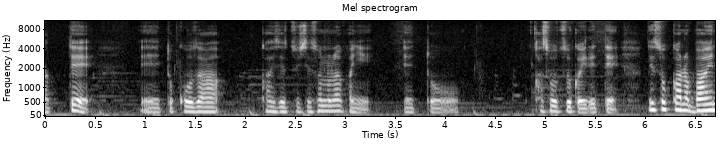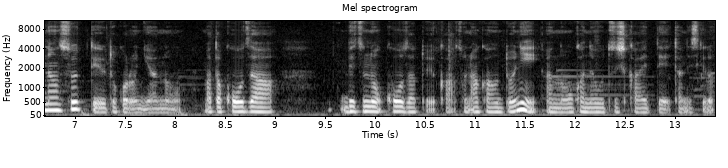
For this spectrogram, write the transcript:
って、えーと、口座開設してその中に、えー、と仮想通貨入れてでそこからバイナンスっていうところにあのまた口座別の口座というかそのアカウントにあのお金を移し替えてたんですけど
